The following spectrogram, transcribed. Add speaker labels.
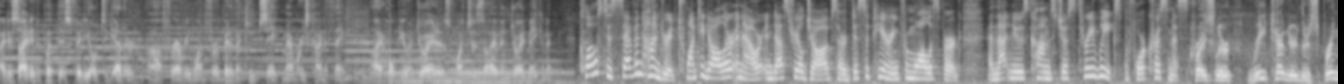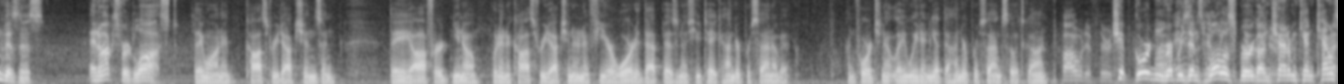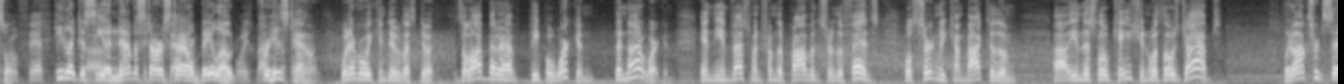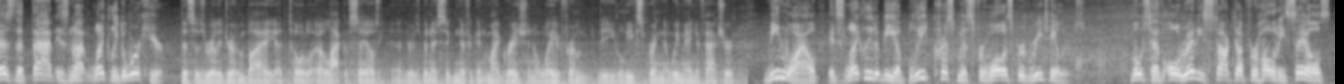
Speaker 1: I decided to put this video together uh, for everyone for a bit of a keepsake memories kind of thing. I hope you enjoy it as much as I've enjoyed making it.
Speaker 2: Close to $720 an hour industrial jobs are disappearing from Wallaceburg, and that news comes just three weeks before Christmas.
Speaker 3: Chrysler retendered their spring business, and Oxford lost.
Speaker 4: They wanted cost reductions, and they offered, you know, put in a cost reduction, and if you're awarded that business, you take 100% of it. Unfortunately, we didn't get the 100%, so it's gone.
Speaker 3: Chip Gordon represents Wallaceburg on Chatham Kent Council. He'd like to see a Navistar-style bailout for his town.
Speaker 5: Whatever we can do, let's do it. It's a lot better to have people working than not working. And the investment from the province or the feds will certainly come back to them uh, in this location with those jobs.
Speaker 3: But Oxford says that that is not likely to work here.
Speaker 6: This is really driven by a total a lack of sales. Uh, there's been a significant migration away from the leaf spring that we manufacture.
Speaker 3: Meanwhile, it's likely to be a bleak Christmas for Wallaceburg retailers. Most have already stocked up for holiday sales,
